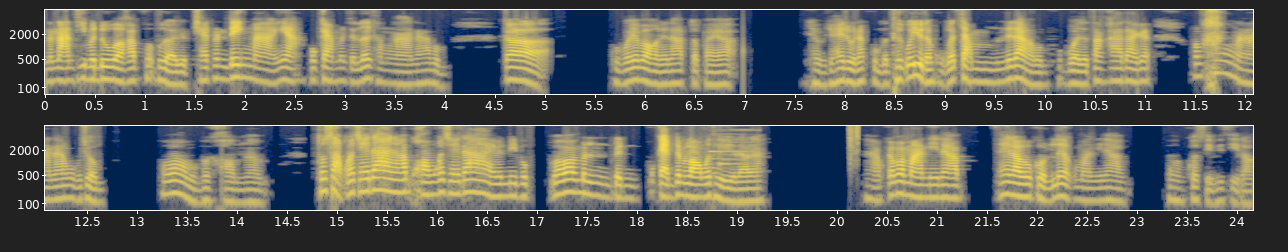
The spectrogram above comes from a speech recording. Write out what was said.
นานๆทีมาดูอะครับเผื่อแบบแชทมันเด้งมาเงี้ยโปรแกรมมันจะเลิกทำงานนะครับ ผม ก็ผมก็จะบอกเลยนะครับ ต่อไปอะเดี๋ยวผมจะให้ดูนะผมบันทึกไว้อยู่นะผมก็จำไม่ได้อะผมผมจะตั้งค่าได้ก็ค่อนข้างนานนะครับคุณผู้ชม เพราะว่าผมเป็นคอมนะครับโทรศัพท์ก็ใช้ได้นะครับคอมก็ใช้ได้มันมีโปรเพราะว่ามันเป็นโปรแกรมจำลองมือถืออยู่แล้วนะนะครับ ก็ประมาณนี้นะครับ ให้เรากดเลือกมานี้นะครับผมกดสีพี่สีรอ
